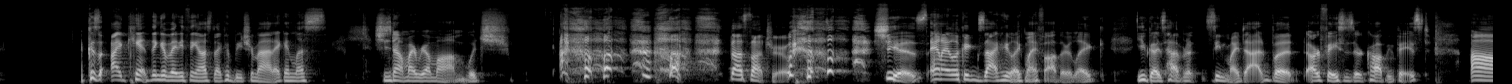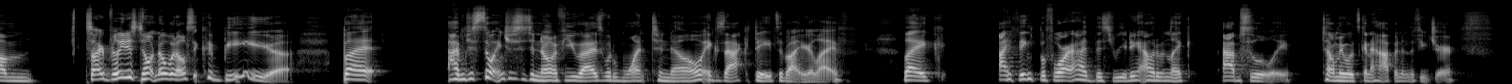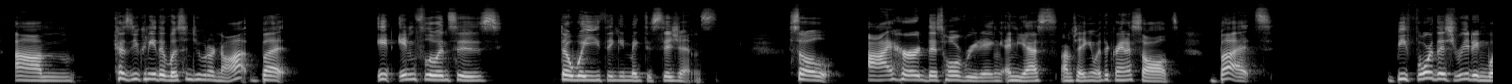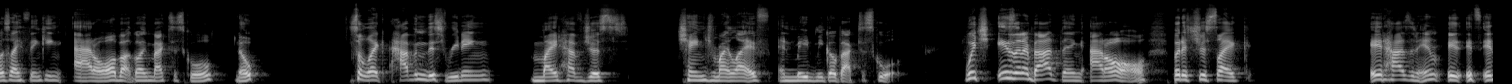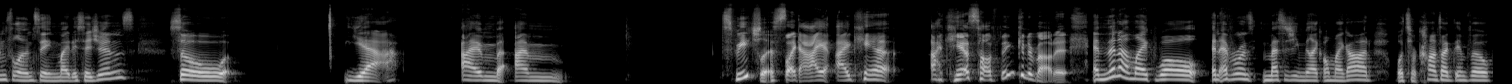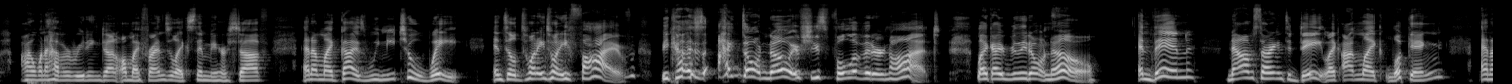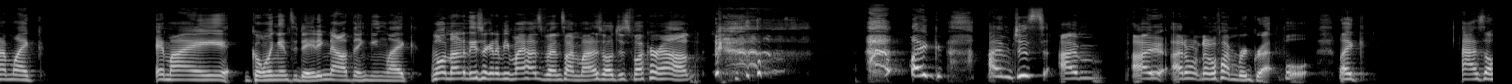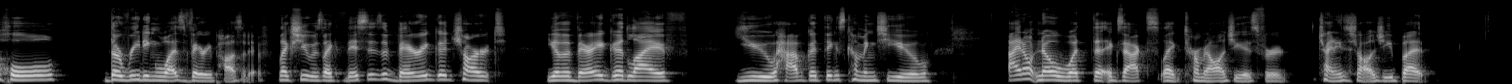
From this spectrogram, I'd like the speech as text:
because I can't think of anything else that could be traumatic unless she's not my real mom, which that's not true. she is. And I look exactly like my father. Like you guys haven't seen my dad, but our faces are copy paste. Um so I really just don't know what else it could be. But I'm just so interested to know if you guys would want to know exact dates about your life. Like I think before I had this reading, I would have been like, absolutely. Tell me what's going to happen in the future. Um cuz you can either listen to it or not, but it influences the way you think and make decisions. So I heard this whole reading, and yes, I'm taking it with a grain of salt, but before this reading, was I thinking at all about going back to school? Nope. So, like, having this reading might have just changed my life and made me go back to school, which isn't a bad thing at all. But it's just like, it has an, in, it's influencing my decisions. So, yeah, I'm I'm speechless. Like I I can't I can't stop thinking about it. And then I'm like, well, and everyone's messaging me like, oh my God, what's her contact info? I want to have a reading done. All my friends are like, send me her stuff. And I'm like, guys, we need to wait until 2025 because I don't know if she's full of it or not. Like, I really don't know. And then now I'm starting to date. Like, I'm like looking and I'm like, am I going into dating now thinking like, well, none of these are going to be my husbands. I might as well just fuck around. like I'm just I'm I I don't know if I'm regretful. Like as a whole, the reading was very positive. Like she was like this is a very good chart. You have a very good life. You have good things coming to you. I don't know what the exact like terminology is for Chinese astrology, but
